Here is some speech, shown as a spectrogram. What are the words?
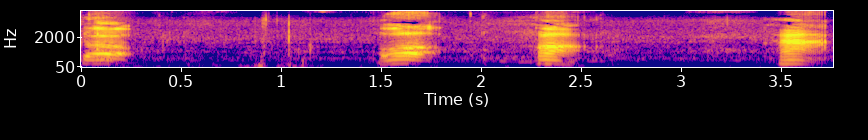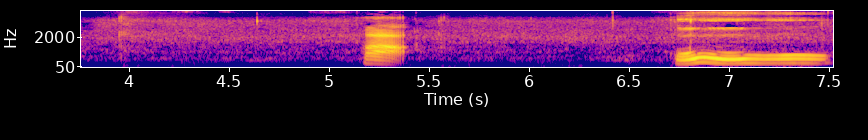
Go. Oh. Ha. Ha. Ha. Oh.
